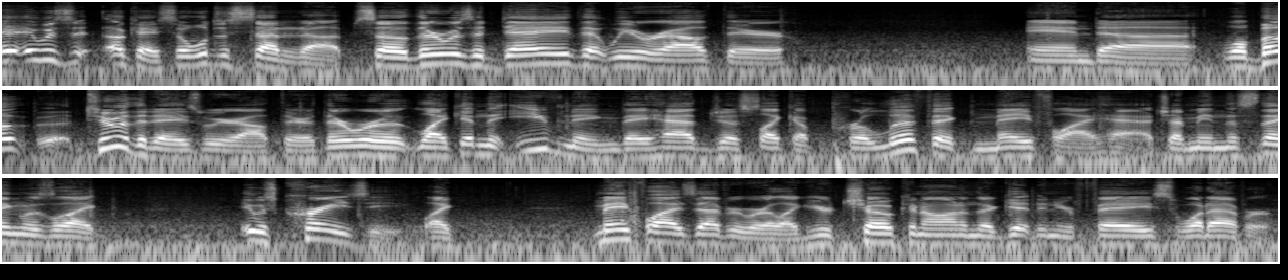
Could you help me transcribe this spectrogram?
it, it was okay. So we'll just set it up. So there was a day that we were out there, and uh, well, both two of the days we were out there, there were like in the evening they had just like a prolific mayfly hatch. I mean, this thing was like it was crazy. Like mayflies everywhere. Like you're choking on them, they're getting in your face, whatever.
